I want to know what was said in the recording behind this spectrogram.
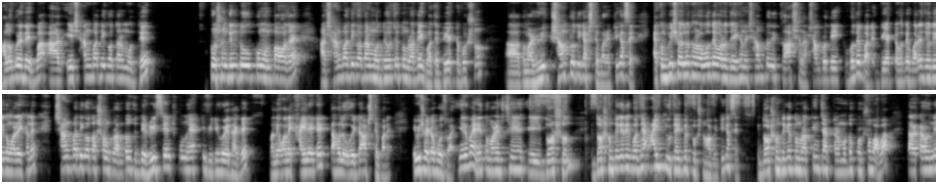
ভালো করে দেখবা। আর এই সাংবাদিকতার মধ্যে প্রশ্ন কিন্তু কমন পাওয়া যায়। আর সাংবাদিকতার মধ্যে হচ্ছে তোমরা দেখবা যে দুই একটা প্রশ্ন তোমার সাম্প্রতিক আসতে পারে, ঠিক আছে? এখন বিষয় হলো তোমরা বলতে পারো যে এখানে সাম্প্রতিক তো আসে না। সাম্প্রতিক হতে পারে, দুই একটা হতে পারে। যদি তোমার এখানে সাংবাদিকতা সংক্রান্ত যদি রিসেন্ট কোনো অ্যাক্টিভিটি হয়ে থাকে মানে অনেক হাইলাইটেড তাহলে ওইটা আসতে পারে। এই বিষয়টা বুঝবা। এর বাইরে তোমার হচ্ছে এই দর্শন। দর্শন থেকে দেখবা যে আইকিউ টাইপের প্রশ্ন হবে, ঠিক আছে? দর্শন থেকে তোমরা তিন চারটার মতো প্রশ্ন পাবা। তার কারণে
